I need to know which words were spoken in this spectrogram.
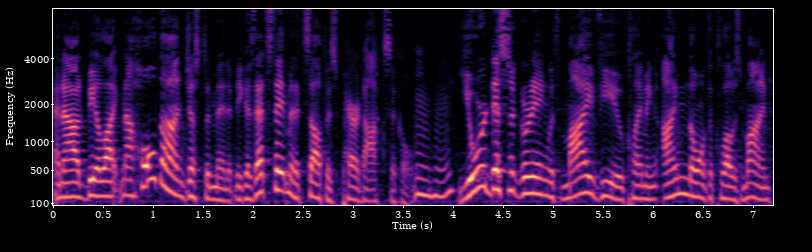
And I would be like, now hold on just a minute, because that statement itself is paradoxical. Mm-hmm. You're disagreeing with my view, claiming I'm the one with a closed mind.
